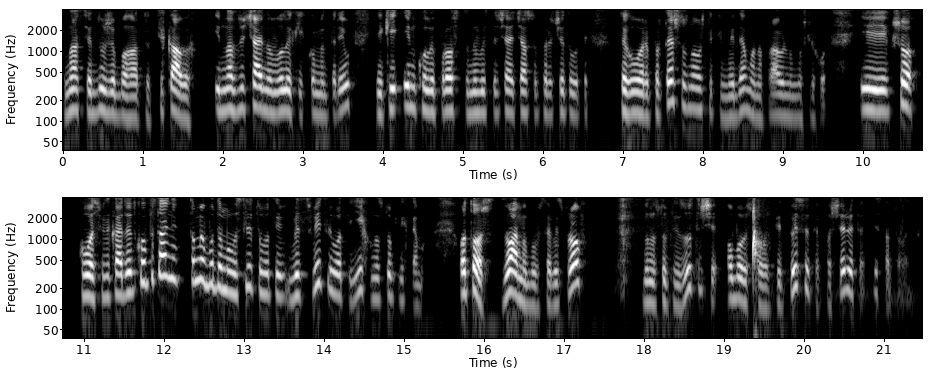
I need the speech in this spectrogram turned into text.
У нас є дуже багато цікавих. І надзвичайно великих коментарів, які інколи просто не вистачає часу перечитувати. Це говорить про те, що знову ж таки ми йдемо на правильному шляху. І якщо когось виникає додаткове питання, то ми будемо висвітлювати, висвітлювати їх в наступних темах. Отож, з вами був Сервіс Проф. До наступних зустрічей. Обов'язково підписуйте, поширюйте і ставте лайк.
